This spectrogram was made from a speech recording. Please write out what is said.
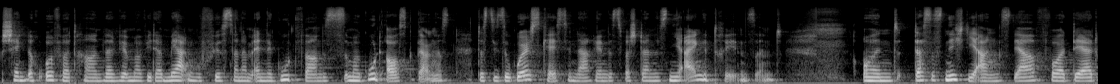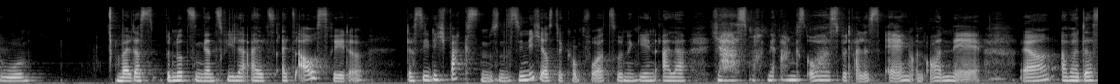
schenkt auch Urvertrauen, wenn wir immer wieder merken, wofür es dann am Ende gut war und dass es immer gut ausgegangen ist, dass diese Worst-Case-Szenarien des Verstandes nie eingetreten sind. Und das ist nicht die Angst, ja, vor der du, weil das benutzen ganz viele als, als Ausrede dass sie nicht wachsen müssen, dass sie nicht aus der Komfortzone gehen, aller, ja, es macht mir Angst, oh, es wird alles eng und oh nee. Ja, aber das,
